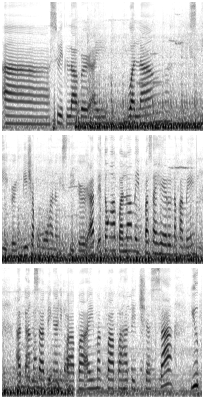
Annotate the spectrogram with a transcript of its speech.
ah, sweet lover ay walang sticker. Hindi siya kumuha ng sticker. At ito nga pala, may pasahero na kami. At ang sabi nga ni Papa ay magpapahatid siya sa UP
